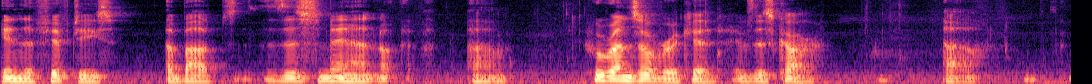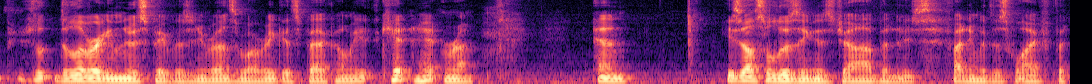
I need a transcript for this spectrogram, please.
in the '50s about this man uh, um, who runs over a kid with this car, uh, delivering the newspapers, and he runs them over. He gets back home, he hit, hit and run, and he's also losing his job, and he's fighting with his wife. But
